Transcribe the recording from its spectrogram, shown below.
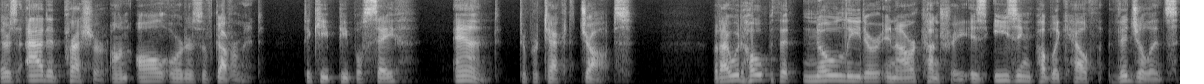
there's added pressure on all orders of government to keep people safe and to protect jobs. But I would hope that no leader in our country is easing public health vigilance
